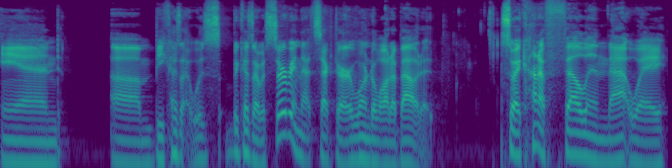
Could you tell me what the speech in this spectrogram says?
And um, because I was because I was serving that sector, I learned a lot about it. So I kind of fell in that way.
